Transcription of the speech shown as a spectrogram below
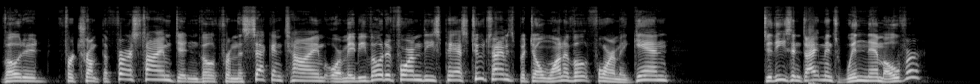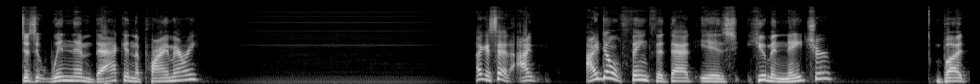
voted for Trump the first time, didn't vote for him the second time, or maybe voted for him these past two times but don't want to vote for him again? Do these indictments win them over? Does it win them back in the primary? Like I said, I I don't think that that is human nature, but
